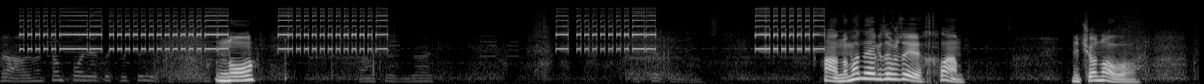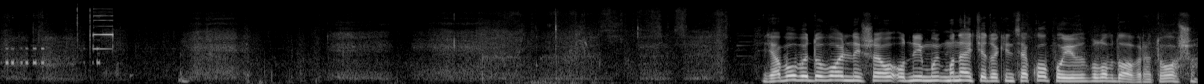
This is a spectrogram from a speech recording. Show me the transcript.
Да, але на цьому полі якось веселіше. правда? Ну, А, ну в мене як завжди хлам. Нічого нового. Я був би довольний ще одній монеті до кінця копу і було б добре, того що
